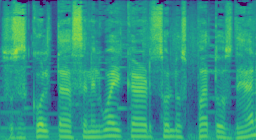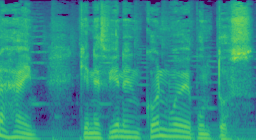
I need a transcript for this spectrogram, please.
Sus escoltas en el wildcard son los Patos de Anaheim, quienes vienen con 9 puntos.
